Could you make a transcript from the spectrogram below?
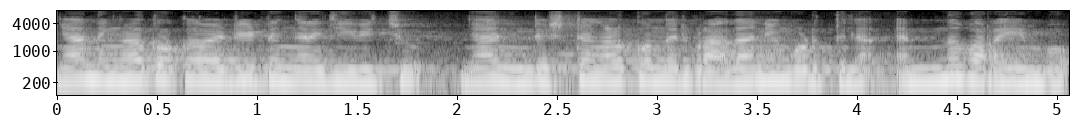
ഞാൻ നിങ്ങൾക്കൊക്കെ വേണ്ടിയിട്ട് ഇങ്ങനെ ജീവിച്ചു. ഞാൻ എന്റെ ഇഷ്ടങ്ങൾക്കൊന്നും ഒരു പ്രാധാന്യം കൊടുത്തില്ല എന്ന് പറയുമ്പോൾ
